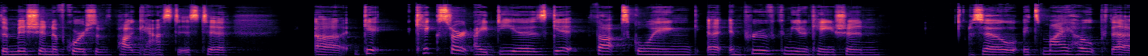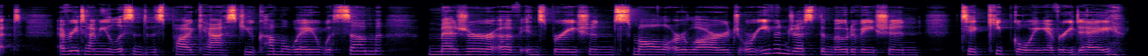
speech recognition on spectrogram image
The mission, of course, of the podcast is to uh, get kickstart ideas, get thoughts going, uh, improve communication. So it's my hope that every time you listen to this podcast, you come away with some measure of inspiration, small or large, or even just the motivation to keep going every day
